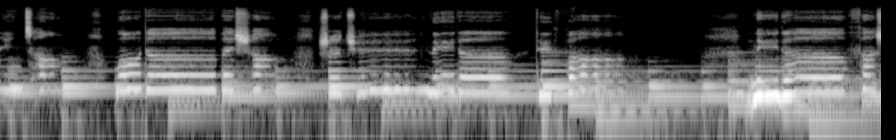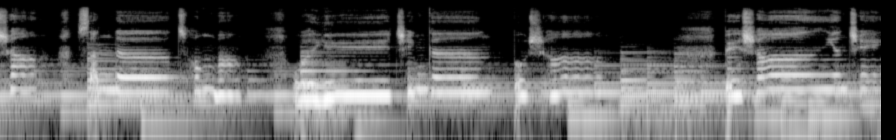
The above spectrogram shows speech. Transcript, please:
隐藏我的悲伤？失去你的地方，你的发香散得匆忙，我已上眼睛，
